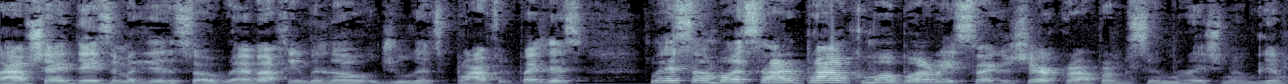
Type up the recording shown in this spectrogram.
even though Jew gets profit by this, listen, but it's not a problem. Come up rates like a sharecropper and consumer ratio and give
